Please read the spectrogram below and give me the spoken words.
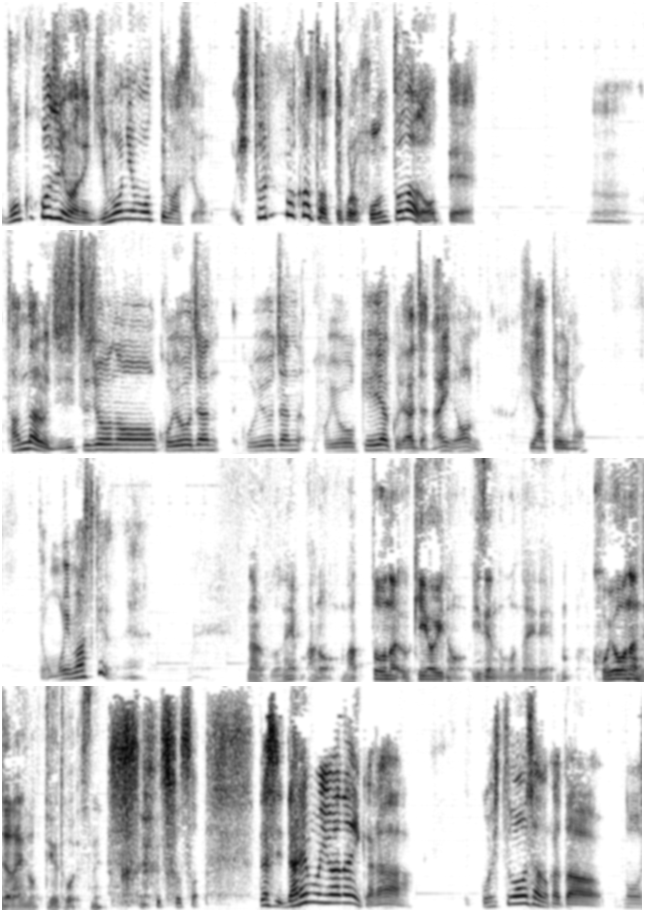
僕個人はね、疑問に思ってますよ。一人親方ってこれ本当なのって。うん。単なる事実上の雇用じゃん、雇用じゃん、雇用契約なんじゃないの？みたいな。日雇いの？って思いますけどね。なるほどね。あの、まっとうな請負の以前の問題で、雇用なんじゃないの？っていうところですね。そうそう。だし、誰も言わないから、ご質問者の方の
